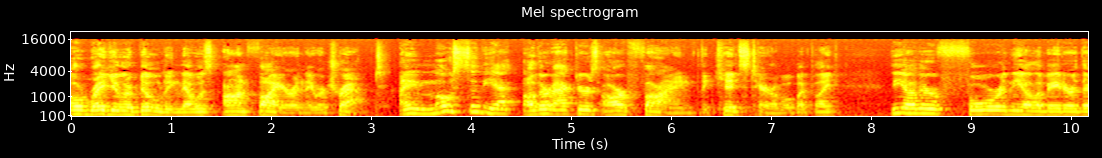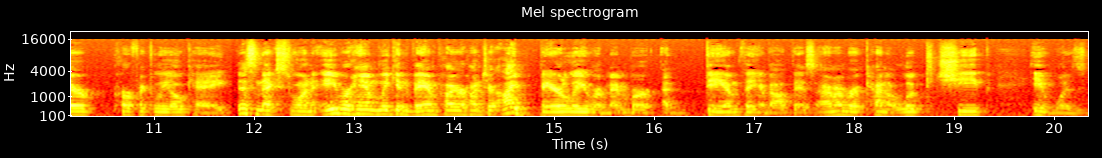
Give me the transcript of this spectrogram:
a regular building that was on fire and they were trapped. I mean, most of the other actors are fine. The kid's terrible, but like the other four in the elevator, they're perfectly okay. This next one, Abraham Lincoln Vampire Hunter, I barely remember a damn thing about this. I remember it kind of looked cheap. It was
